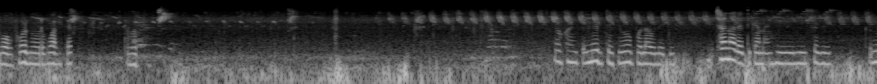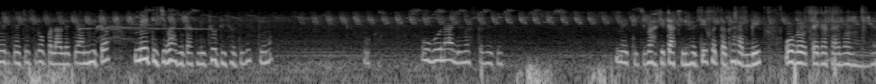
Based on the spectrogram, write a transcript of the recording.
भाऊ फोनवर बोलतात. तर लोकांची मिरच्याची रोपं लावले ती छान आले ती का नाही? ही ही सगळी मिरच्याचीच रोपं लावली ती आणि इथं मेथीची भाजी टाकली. छोटी छोटी दिसते ना? उगून आली मस्त मस्तपैकी मेथीची भाजी टाकली होती. होतं घरात बी उगवते का काय बघा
